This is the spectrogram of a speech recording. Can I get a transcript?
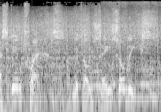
Best in Trance with Jose Solis.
